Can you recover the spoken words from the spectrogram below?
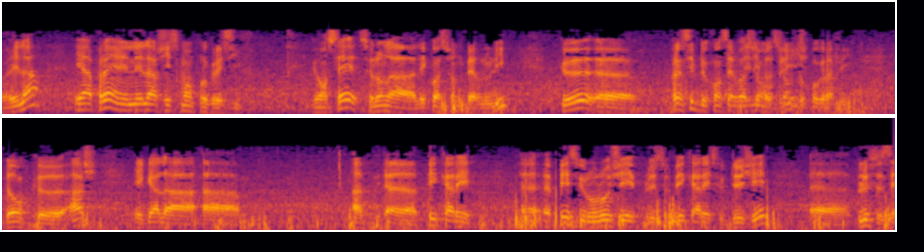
vous là, et après un élargissement progressif. Et on sait, selon l'équation de Bernoulli, que euh, principe de conservation de topographique. Donc euh, H égale à, P carré, euh, P sur Rg plus V carré sur 2G plus Z.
